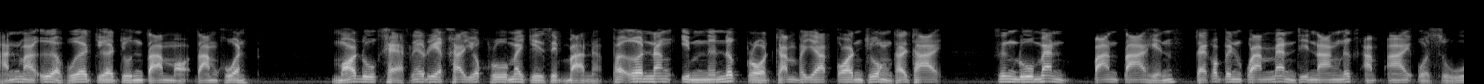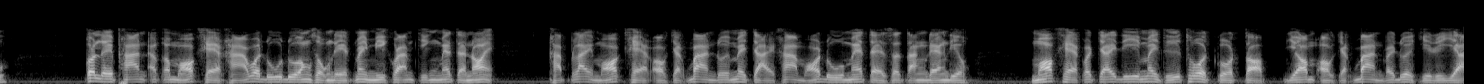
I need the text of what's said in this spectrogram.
หันมาเอื้อเฟื้อเจือจุนตามเหมาะตามควร หมอดูแขกเนี่ยเรียกค่ายกครูไม่กี่สิบบาทนะเผอิญนางอิ่มเนี่ยนึกโกรธคำพยากรณ์ช่วงท้ายๆ ซึ่งดูแม่นปานตาเห็น แต่ก็เป็นความแม่นที่นางนึกอับอายอดสู ก็เลยพานเอากระหมอแขกหาว่าดูดวงส่งเดชไม่มีความจริงแม้แต่น้อย ขับไล่หมอแขกออกจากบ้านโดยไม่จ่ายค่าหมอดูแม้แต่สตังแดงเดียว หมอแขกก็ใจดีไม่ถือโทษโกรธตอบยอมออกจากบ้านไปด้วยกิริยา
